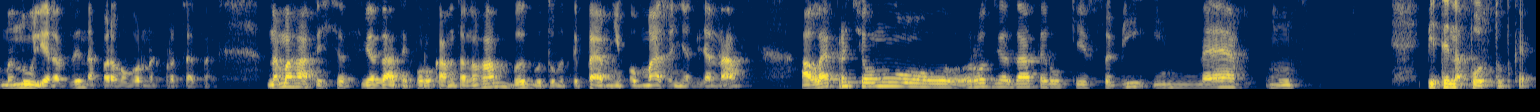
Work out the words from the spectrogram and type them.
минулі рази на переговорних процесах намагатися зв'язати по рукам та ногам, вибудувати певні обмеження для нас, але при цьому розв'язати руки собі і не піти на поступки.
